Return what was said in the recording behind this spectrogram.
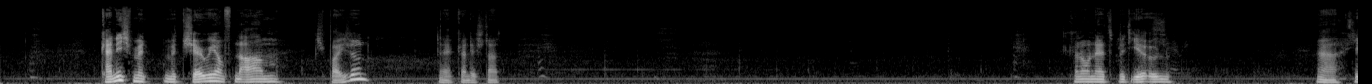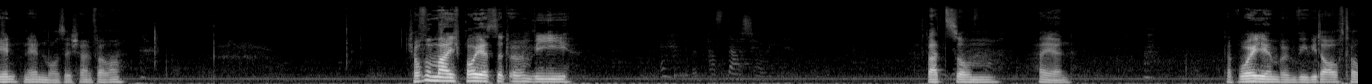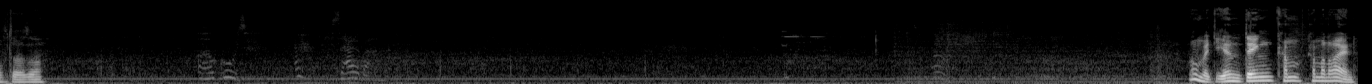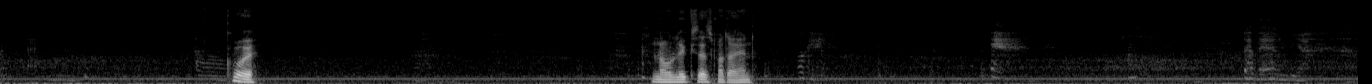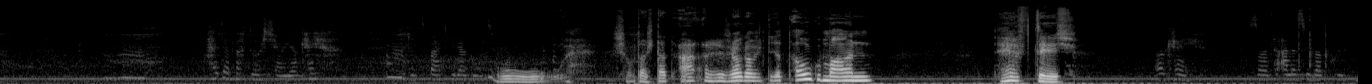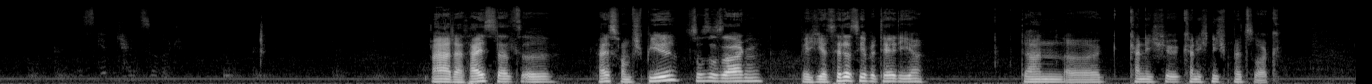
Kann ich mit, mit Jerry auf den Arm speichern? Ne, kann ich nicht. Kann auch nicht mit ihr. Sherry. Ja, hier hinten hin muss ich einfach. Ich hoffe mal, ich brauche jetzt nicht irgendwie was zum Heilen. Da William irgendwie wieder auftaucht oder so. Oh, gut. Die Seilbahn. Oh, mit ihrem Ding kann, kann man rein. Cool. No, leg's erstmal dahin. Okay. Da wären wir. Halt einfach durch, Sherry, okay? Dir geht's bald wieder gut. Oh, schaut euch das schaut euch das Auge mal an. Heftig. Ah, das heißt, das äh, heißt vom Spiel sozusagen, wenn ich jetzt das hier betätige, dann äh, kann ich äh, kann ich nicht mehr zurück.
